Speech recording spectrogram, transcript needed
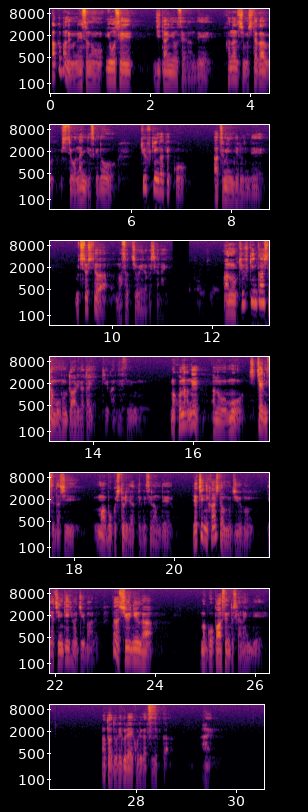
あくまでもね、その要請、時短要請なんで、必ずしも従う必要はないんですけど、給付金が結構厚めに出るんで、うちとしては、まあそっちを選ぶしかない。あの、給付金に関してはもう本当ありがたいっていう感じですね。まあこんなね、あの、もうちっちゃい店だし、まあ僕一人でやってる店なんで、家賃に関してはもう十分。家賃経費は十分ある。ただ収入が、まあ5%しかないんで、あとはどれぐらいこれが続くか。はい。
